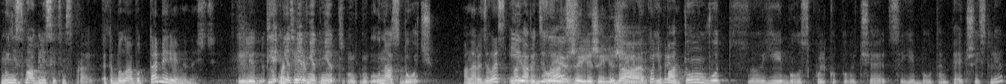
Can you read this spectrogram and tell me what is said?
Мы не смогли с этим справиться. Это была вот та беременность? Или Пе- Нет, потеря- нет, нет, нет. М, У нас дочь. Она родилась, и она родилась. вы жили, жили, да, жили какое-то и время? потом вот э, ей было сколько получается? Ей было там 5-6 лет.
